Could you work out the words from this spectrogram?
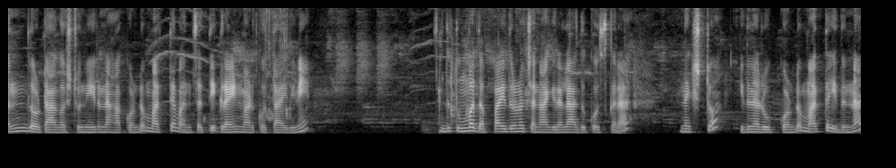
ಒಂದು ಲೋಟ ಆಗೋಷ್ಟು ನೀರನ್ನು ಹಾಕ್ಕೊಂಡು ಮತ್ತೆ ಒಂದು ಸತಿ ಗ್ರೈಂಡ್ ಮಾಡ್ಕೋತಾ ಇದ್ದೀನಿ. ಇದು ತುಂಬ ದಪ್ಪ ಇದ್ರೂ ಚೆನ್ನಾಗಿರಲ್ಲ ಅದಕ್ಕೋಸ್ಕರ. ನೆಕ್ಸ್ಟು ಇದನ್ನು ರುಬ್ಕೊಂಡು ಮತ್ತೆ ಇದನ್ನು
